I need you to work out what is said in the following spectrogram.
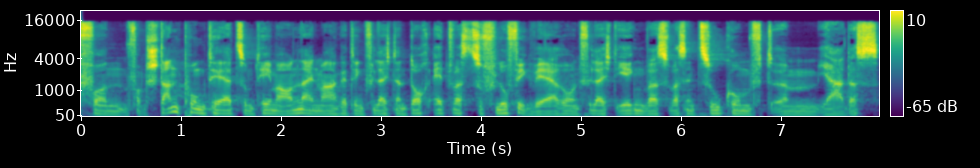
von, vom Standpunkt her zum Thema Online-Marketing vielleicht dann doch etwas zu fluffig wäre und vielleicht irgendwas, was in Zukunft ähm, ja das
